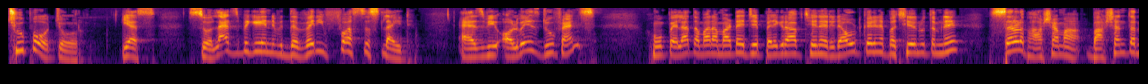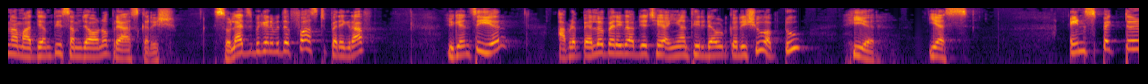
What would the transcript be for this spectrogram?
છુપો ચોર. Yes so let's begin with the very first slide as we always do friends હું પહેલાં તમારા માટે જે પેરેગ્રાફ છે એને રીડ આઉટ કરીને પછી એનું તમને સરળ ભાષામાં ભાષાંતરના માધ્યમથી સમજાવવાનો પ્રયાસ કરીશ. So let's begin with the first paragraph you can see here આપણે પહેલો પેરેગ્રાફ જે છે અહીંયાથી રીડ આઉટ કરીશું up to here yes inspector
